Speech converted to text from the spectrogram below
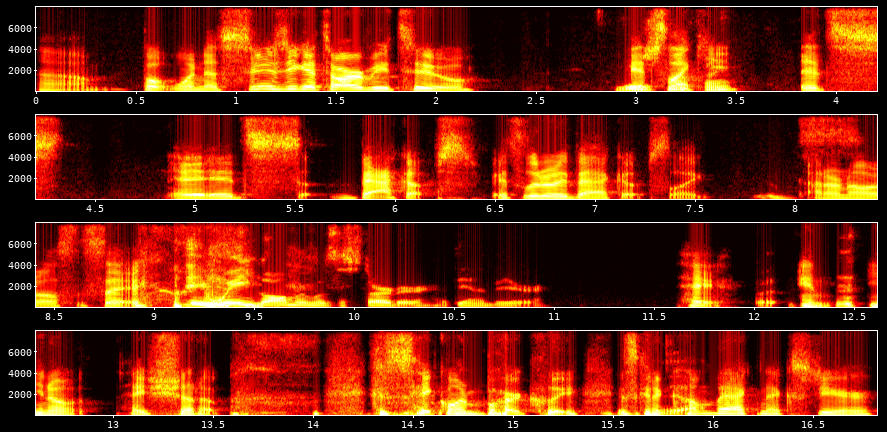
Um, but when as soon as you get to RB two, it's like it's it's backups. It's literally backups. Like I don't know what else to say. hey, Wayne Gallman was a starter at the end of the year. hey, But- and you know, hey, shut up, because Saquon Barkley is going to Yeah. come back next year,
